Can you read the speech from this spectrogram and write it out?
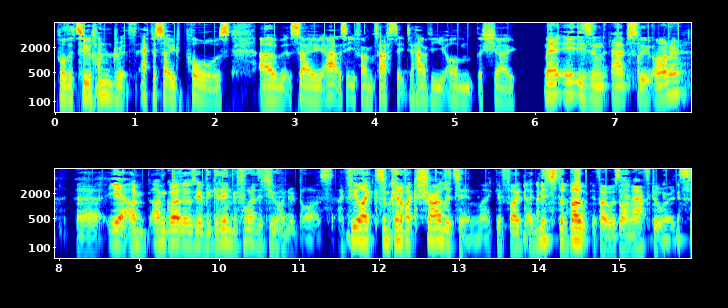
for the 200th episode pause. Um, so absolutely fantastic to have you on the show. Man, it is an absolute honor. Uh, yeah, I'm I'm glad I was able to get in before the 200 pause. I feel like some kind of like charlatan. Like if I I missed the boat if I was on afterwards.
